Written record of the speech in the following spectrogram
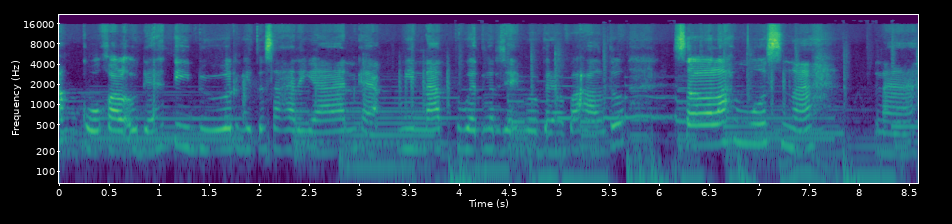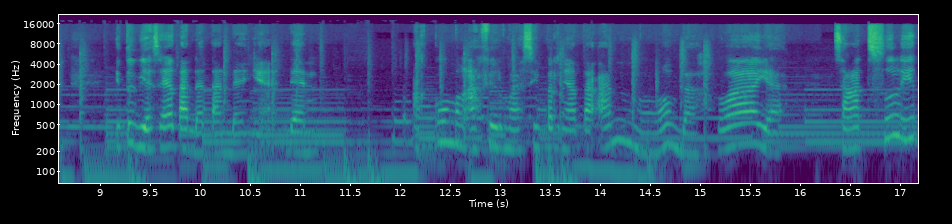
Aku kalau udah tidur gitu seharian kayak minat buat ngerjain beberapa hal tuh seolah musnah. Nah itu biasanya tanda-tandanya. Dan aku mengafirmasi pernyataanmu bahwa ya sangat sulit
